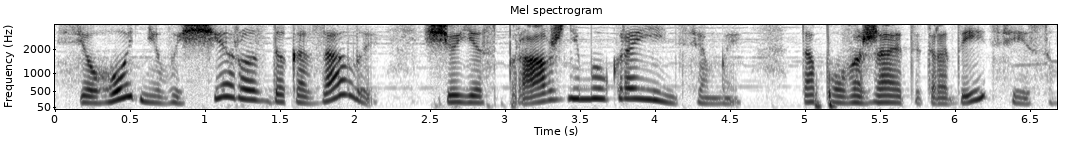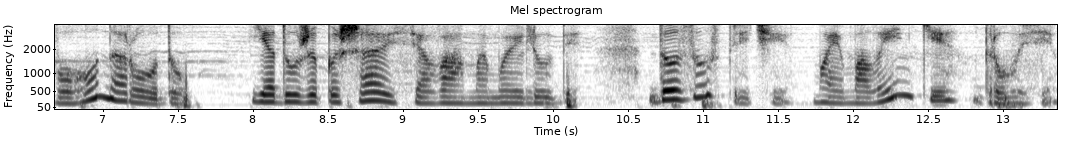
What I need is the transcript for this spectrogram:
Сьогодні ви ще раз доказали, що є справжніми українцями та поважаєте традиції свого народу. Я дуже пишаюся вами, мої любі. До зустрічі, мої маленькі друзі!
